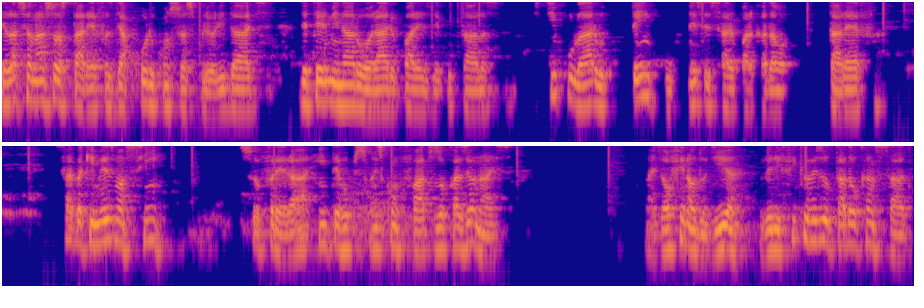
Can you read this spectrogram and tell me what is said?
Relacionar suas tarefas de acordo com suas prioridades, determinar o horário para executá-las, estipular o tempo necessário para cada tarefa. Saiba que, mesmo assim, sofrerá interrupções com fatos ocasionais. Mas ao final do dia, verifique o resultado alcançado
